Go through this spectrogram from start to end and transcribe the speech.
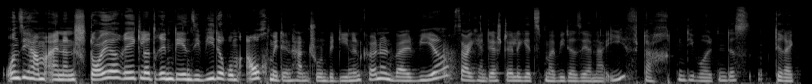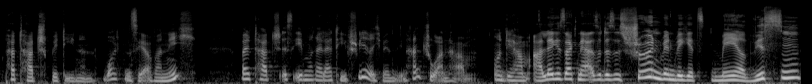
Und sie haben einen Steuerregler drin, den sie wiederum auch mit den Handschuhen bedienen können, weil wir, sage ich an der Stelle jetzt mal wieder sehr naiv, dachten, die wollten das direkt per Touch bedienen. Wollten sie aber nicht weil Touch ist eben relativ schwierig, wenn sie einen Handschuh anhaben. Und die haben alle gesagt, na, also das ist schön, wenn wir jetzt mehr wissen,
